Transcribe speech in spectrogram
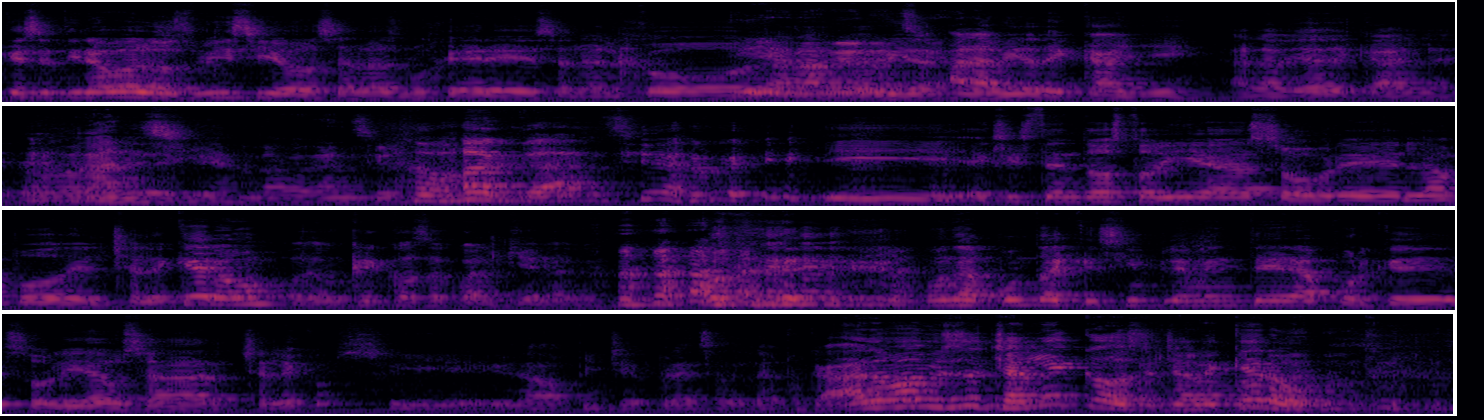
que se tiraba a los vicios, a las mujeres, al alcohol, a a, la la vida, a la vida de calle. A la vida de Cala. La vagancia. Una vagancia. La vagancia, güey. Y existen dos teorías sobre el apodo del chalequero. O de un cricoso cualquiera, güey. Una punta que simplemente era porque solía usar chalecos y no, pinche prensa de la época. Ah, no mames, esos chalecos, el chalequero.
